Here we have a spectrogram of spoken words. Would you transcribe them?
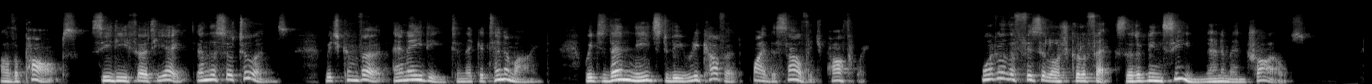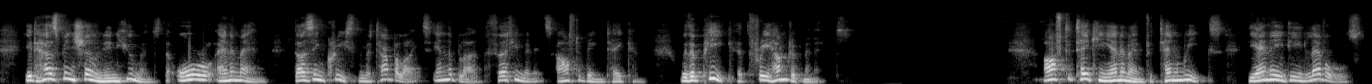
are the PARPs, CD38, and the sirtuins, which convert NAD to nicotinamide, which then needs to be recovered by the salvage pathway. What are the physiological effects that have been seen in NMN trials? It has been shown in humans that oral NMN does increase the metabolites in the blood 30 minutes after being taken, with a peak at 300 minutes. After taking NMN for 10 weeks, the NAD levels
